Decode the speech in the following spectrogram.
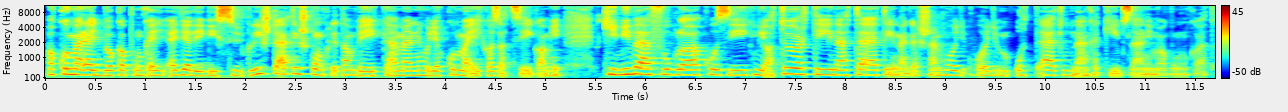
akkor már egyből kapunk egy, egy eléggé szűk listát, és konkrétan végig kell menni, hogy akkor melyik az a cég, ami ki mivel foglalkozik, mi a története, ténylegesen, hogy, hogy ott el tudnánk-e képzelni magunkat.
